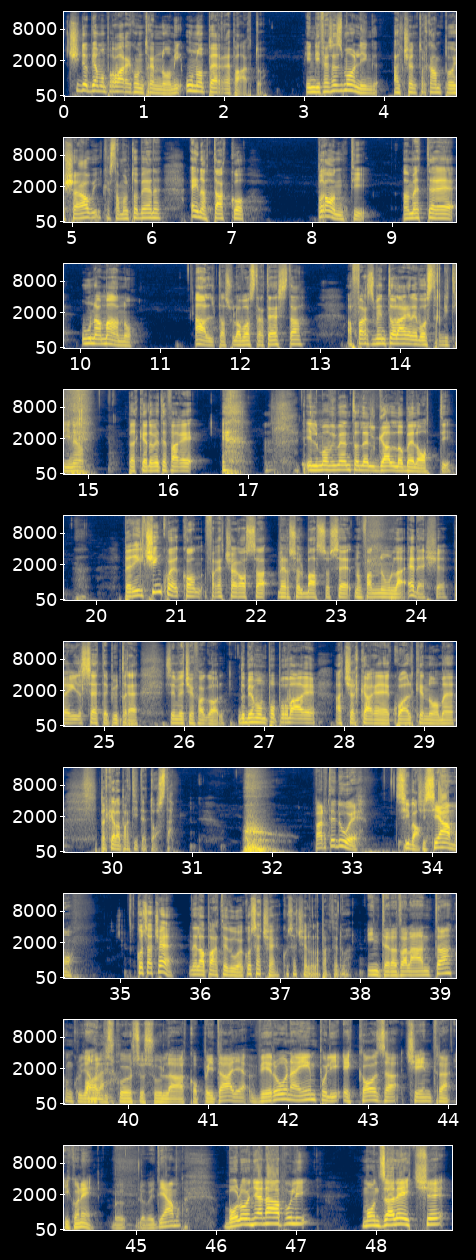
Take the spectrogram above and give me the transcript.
ci dobbiamo provare con tre nomi, uno per reparto. In difesa Smalling, al centrocampo Sharawi, che sta molto bene, e in attacco pronti a mettere una mano alta sulla vostra testa, a far sventolare le vostre ditine, perché dovete fare il movimento del gallo Belotti. Per il 5 con freccia rossa verso il basso se non fa nulla ed esce. Per il 7 più 3 se invece fa gol. Dobbiamo un po' provare a cercare qualche nome perché la partita è tosta. Parte 2. Si va. Ci siamo. Cosa c'è nella parte 2? Cosa c'è? Cosa c'è nella parte 2? Inter-Atalanta, concludiamo Olè. il discorso sulla Coppa Italia. Verona-Empoli e cosa c'entra Iconè? Boh, lo vediamo. Bologna-Napoli, Monza-Lecce,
